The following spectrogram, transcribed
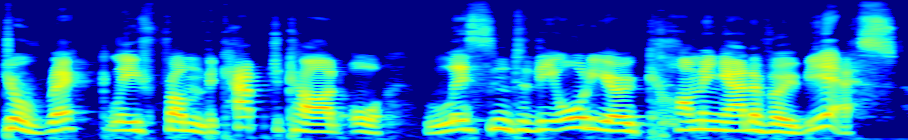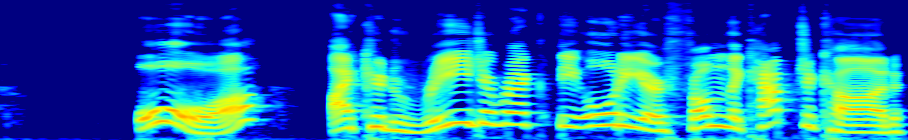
directly from the capture card or listen to the audio coming out of OBS. Or I could redirect the audio from the capture card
